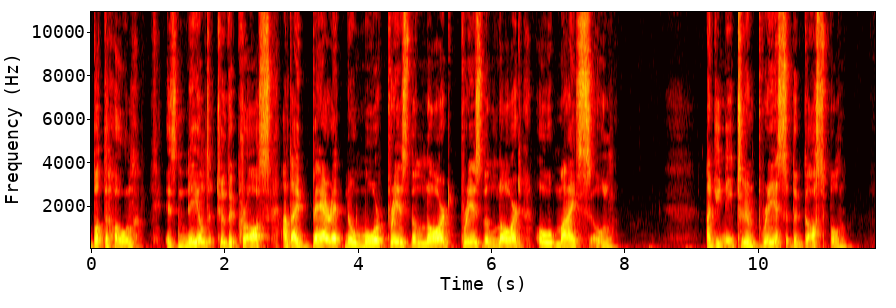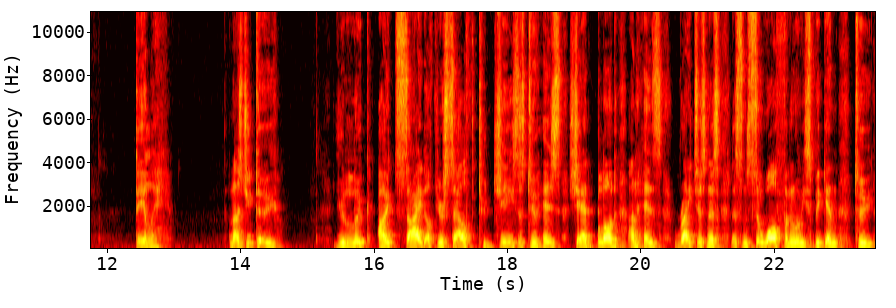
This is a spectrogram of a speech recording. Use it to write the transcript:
but the whole is nailed to the cross, and I bear it no more. Praise the Lord, praise the Lord, O oh my soul. And you need to embrace the gospel daily. And as you do, you look outside of yourself to Jesus, to his shed blood and his righteousness. Listen, so often when we begin to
